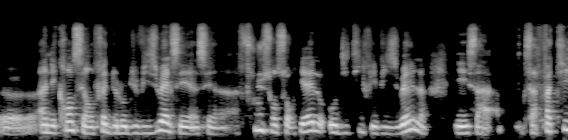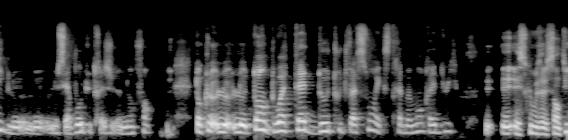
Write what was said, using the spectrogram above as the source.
euh, un écran, c'est en fait de l'audiovisuel, c'est un flux sensoriel, auditif et visuel, et ça, ça fatigue le, cerveau du très jeune enfant. Donc le, temps doit être de toute façon extrêmement réduit. Est-ce que vous avez senti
